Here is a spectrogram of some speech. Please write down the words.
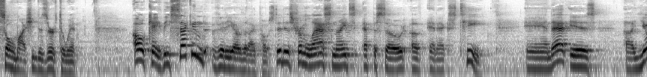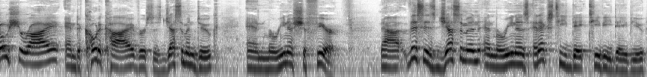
so am I. She deserved to win. Okay, the second video that I posted is from last night's episode of NXT and that is uh, Io Shirai and Dakota Kai versus Jessamyn Duke and Marina Shafir. Now, this is Jessamyn and Marina's NXT de- TV debut.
